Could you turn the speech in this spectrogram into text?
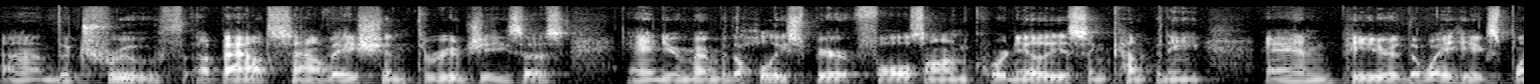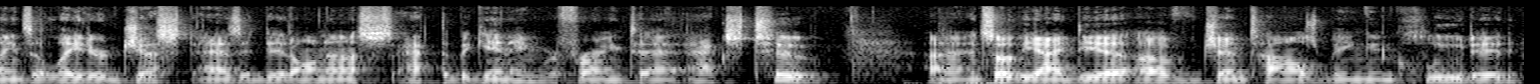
uh, the truth about salvation through Jesus. And you remember the Holy Spirit falls on Cornelius and company, and Peter, the way he explains it later, just as it did on us at the beginning, referring to Acts 2. Uh, and so the idea of Gentiles being included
